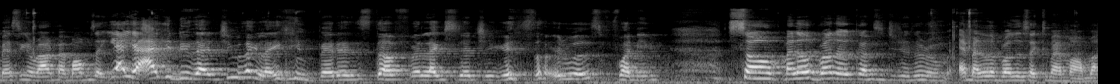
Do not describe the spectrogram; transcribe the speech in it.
messing around. My mom's like, "Yeah, yeah, I can do that." And she was like laying in bed and stuff and like stretching it. So it was funny. So my little brother comes into the room, and my little brother's like to my mama,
